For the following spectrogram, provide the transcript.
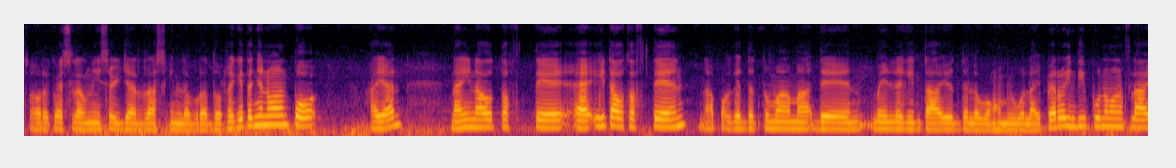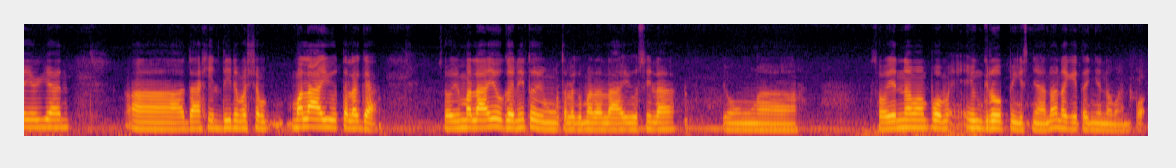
So, request lang ni Sir John Raskin Labrador. Nakita nyo naman po, ayan, 9 out of 10, eh, 8 out of 10, napakaganda tumama. Then, may naging tayo, dalawang humiwalay. Pero hindi po naman flyer yan, ah, dahil di naman siya malayo talaga. So, yung malayo, ganito, yung talaga malalayo sila. Yung, ah, so, yan naman po, yung groupings niya, no? Nakita nyo naman po.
